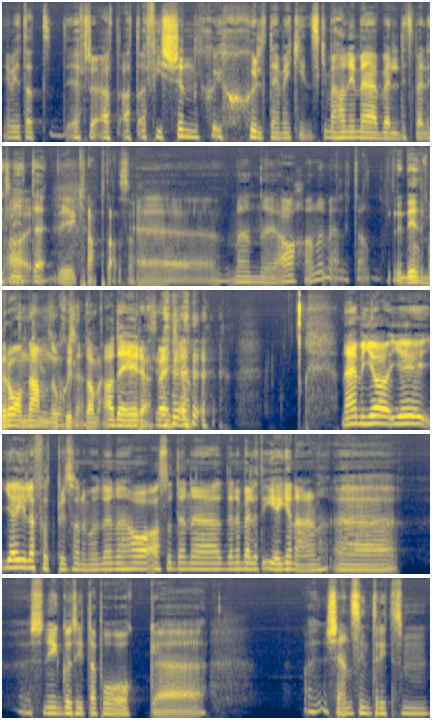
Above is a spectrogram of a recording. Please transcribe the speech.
jag vet att, efter att, att affischen sk- skyltar med Kinski, men han är med väldigt, väldigt Ja, lite. det är knappt alltså. Eh, men eh, ja, han är med lite. Det är ett bra namn att skylta med. Ja, det är det, verkligen. Nej, men jag, jag, jag gillar Footprints on the Moon. Den, har, alltså, den, är, den är väldigt egen, är den. Eh, snygg att titta på och eh, känns inte riktigt som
